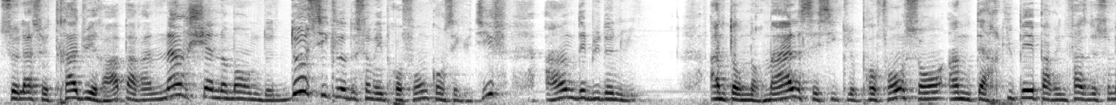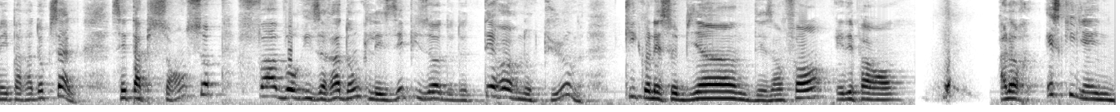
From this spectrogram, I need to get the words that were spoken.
cela se traduira par un enchaînement de deux cycles de sommeil profond consécutifs à un début de nuit. En temps normal, ces cycles profonds sont intercupés par une phase de sommeil paradoxal. Cette absence favorisera donc les épisodes de terreur nocturne qui connaissent bien des enfants et des parents. Alors, est-ce qu'il y a une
